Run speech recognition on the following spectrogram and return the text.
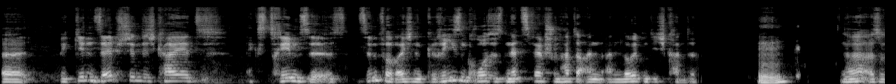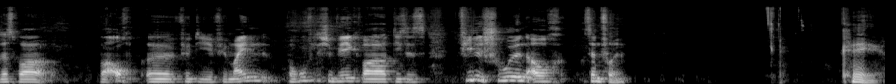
äh, Beginn Selbstständigkeit extrem sinnvoll, weil ich ein riesengroßes Netzwerk schon hatte an, an Leuten, die ich kannte. Mhm. Ne, also das war war auch äh, für die für meinen beruflichen Weg war dieses viele Schulen auch sinnvoll. Okay.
